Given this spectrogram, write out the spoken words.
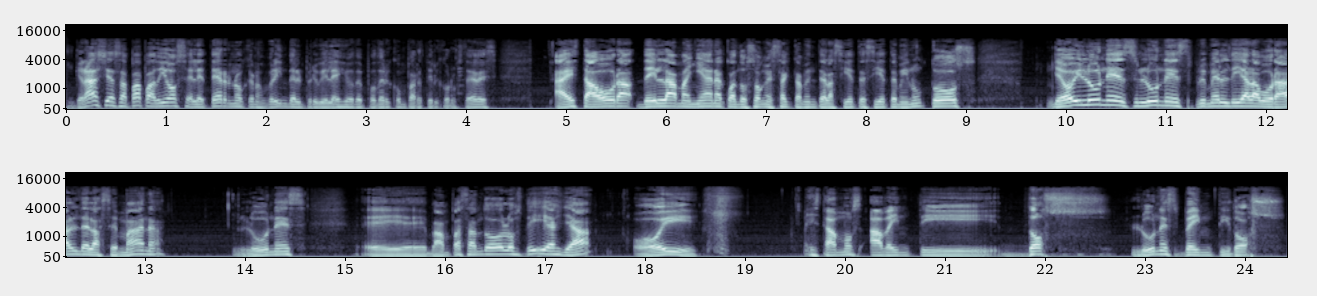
Gracias a Papa Dios, el Eterno, que nos brinda el privilegio de poder compartir con ustedes a esta hora de la mañana, cuando son exactamente las 7, 7 minutos. De hoy lunes, lunes, primer día laboral de la semana. Lunes, eh, van pasando los días ya Hoy estamos a 22, lunes 22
